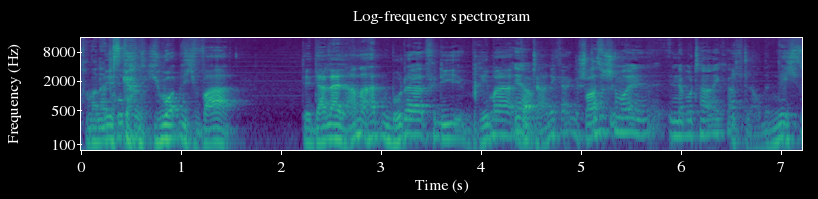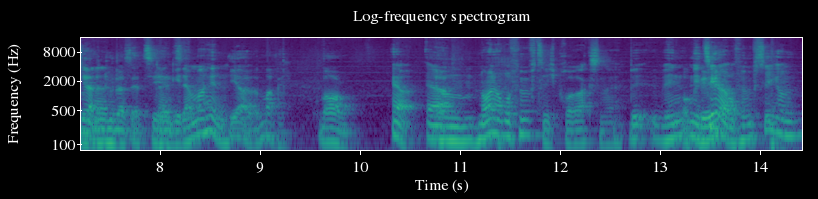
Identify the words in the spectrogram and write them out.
Von Nee, ist gar nicht, überhaupt nicht wahr. Der Dalai Lama hat einen Buddha für die Bremer Ja. Botaniker gestiftet. Warst du schon mal in, in der Botanica? Ich glaube nicht, so Ja, wie dann- du das erzählst. Dann geh da mal hin. Ja, das mache ich. Morgen. Ja, ähm, 9,50 Euro pro Erwachsene. Be Okay. nee, 10,50 Euro und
